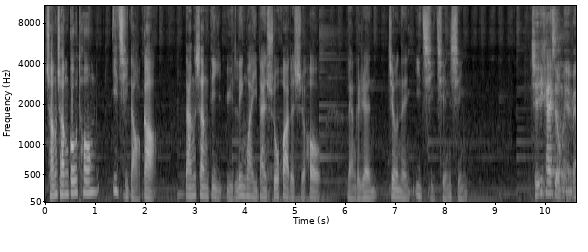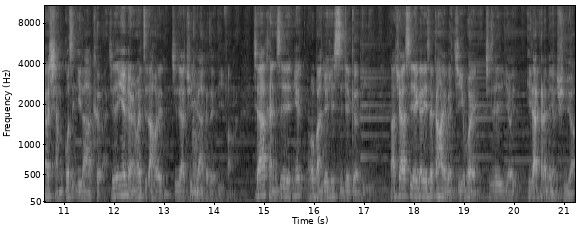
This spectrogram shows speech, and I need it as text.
常常沟通，一起祷告。当上帝与另外一半说话的时候，两个人就能一起前行。其实一开始我们也没有想过是伊拉克，其实因为没有人会知道会就是要去伊拉克这个地方。其实他可能是因为我本来就去世界各地，然后去到世界各地时候，刚好有个机会，其实有伊拉克那边有需要，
